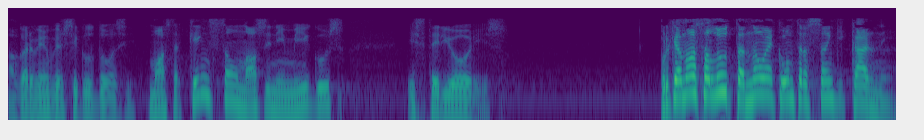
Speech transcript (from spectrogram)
Agora vem o versículo 12. Mostra quem são nossos inimigos exteriores. Porque a nossa luta não é contra sangue e carne,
